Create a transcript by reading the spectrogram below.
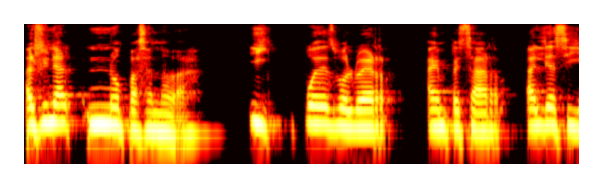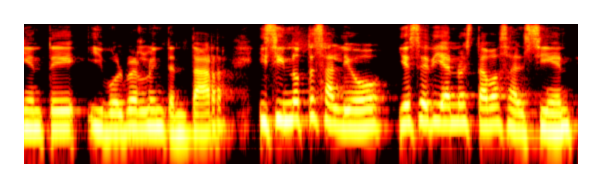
al final no pasa nada y puedes volver a empezar al día siguiente y volverlo a intentar. Y si no te salió y ese día no estabas al 100,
